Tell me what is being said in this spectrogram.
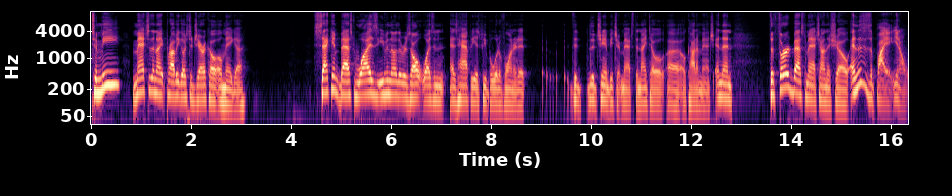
to me, match of the night probably goes to Jericho Omega. Second best was, even though the result wasn't as happy as people would have wanted it, the the championship match, the Naito uh, Okada match, and then the third best match on the show. And this is a by you know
